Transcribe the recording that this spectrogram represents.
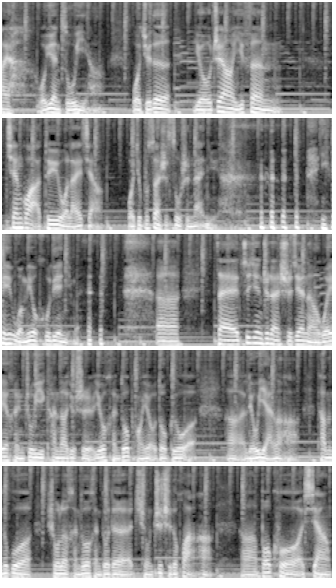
哎呀。我愿足矣哈，我觉得有这样一份牵挂，对于我来讲，我就不算是素食男女，因为我没有忽略你们。呃，在最近这段时间呢，我也很注意看到，就是有很多朋友都给我呃留言了哈，他们都给我说了很多很多的这种支持的话哈，啊，包括像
